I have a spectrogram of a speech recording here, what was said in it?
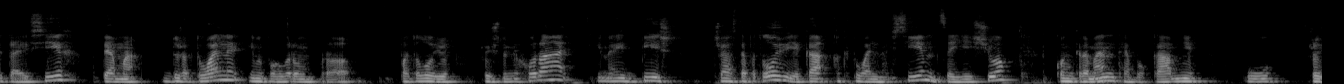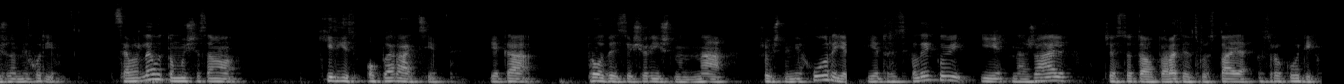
Вітаю всіх! Тема дуже актуальна, і ми поговоримо про патологію жовчного міхура. І найбільш часта патологія, яка актуальна всім, це є що конкременти або камні у жовчному міхурі. Це важливо, тому що саме кількість операцій, яка проводиться щорічно на жовчний міхур, є досить великою, і, на жаль, частота операцій зростає з року в рік.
